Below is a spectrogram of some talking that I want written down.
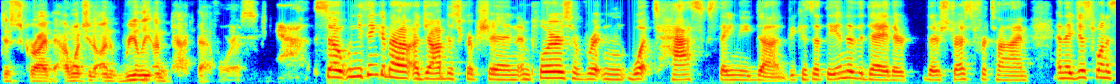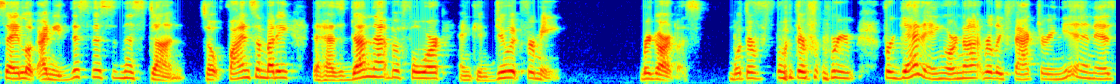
describe that? I want you to un- really unpack that for us. Yeah. So when you think about a job description, employers have written what tasks they need done because at the end of the day, they're they're stressed for time and they just want to say, look, I need this, this, and this done. So find somebody that has done that before and can do it for me. regardless what they're what they're forgetting or not really factoring in is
